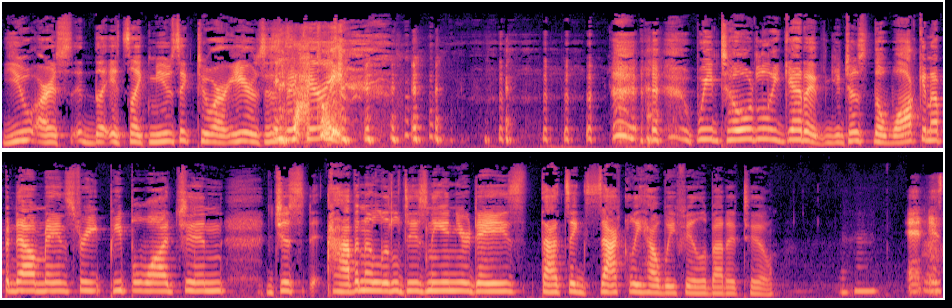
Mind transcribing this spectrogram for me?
You are it's like music to our ears, isn't exactly. it, Carrie? we totally get it. You just the walking up and down Main Street, people watching, just having a little Disney in your days. That's exactly how we feel about it too. Mm-hmm. And it's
